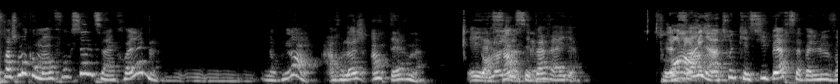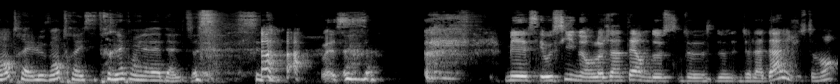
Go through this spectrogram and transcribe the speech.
franchement comment on fonctionne, c'est incroyable. Donc non, horloge interne. Et la Horloge fin, c'est pareil. Souvent, la fin, il y a un truc qui est super, ça s'appelle le ventre, et le ventre, c'est très bien quand il a la dalle. C'est Mais c'est aussi une horloge interne de, de, de, de la dalle, justement.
